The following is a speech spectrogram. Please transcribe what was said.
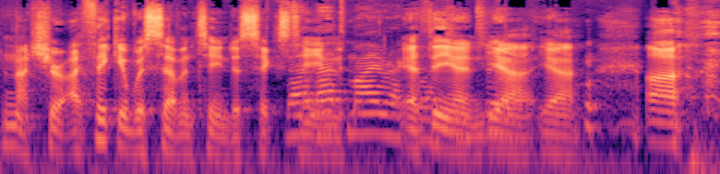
I'm not sure. I think it was 17 to 16 That- that's my at the end. too. Yeah, yeah. Uh,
